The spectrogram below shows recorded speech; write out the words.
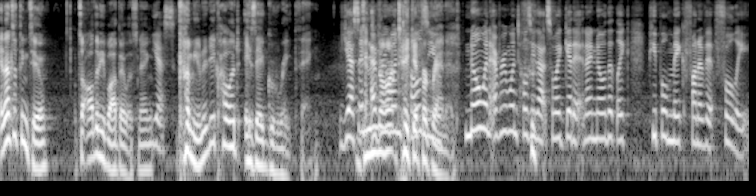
And that's the thing, too. To all the people out there listening, Yes. community college is a great thing. Yes, and Do not everyone take it tells for you, granted. No, and everyone tells you that, so I get it, and I know that like people make fun of it fully.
